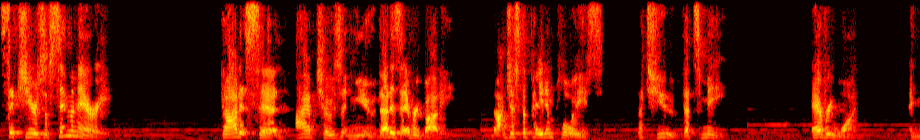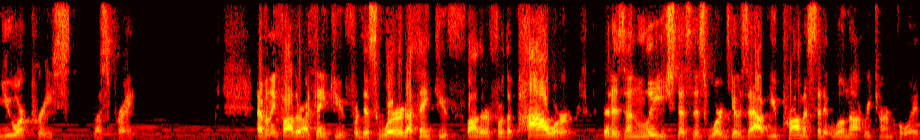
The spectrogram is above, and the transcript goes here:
six years of seminary. God has said, I have chosen you. That is everybody, not just the paid employees. That's you. That's me. Everyone. And you are priest. Let's pray. Heavenly Father, I thank you for this word. I thank you, Father, for the power that is unleashed as this word goes out. You promise that it will not return void.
